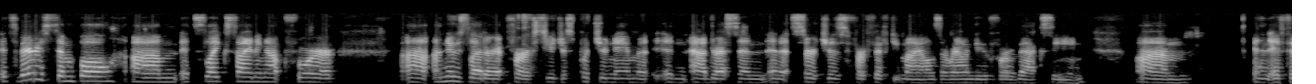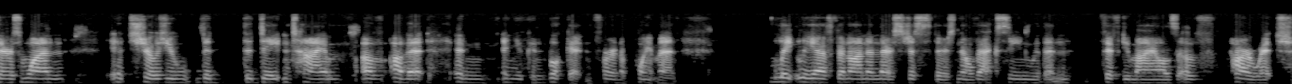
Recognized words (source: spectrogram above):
it's very simple. Um, it's like signing up for uh, a newsletter at first. You just put your name and address in, and it searches for 50 miles around you for a vaccine. Um, and if there's one, it shows you the, the date and time of, of it, and, and you can book it for an appointment. Lately, I've been on, and there's just there's no vaccine within 50 miles of Harwich.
